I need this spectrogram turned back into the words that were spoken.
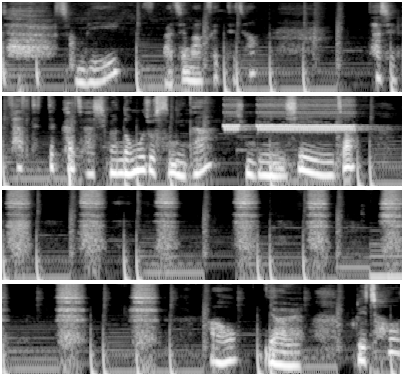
자 준비. 마지막 세트죠? 사실 4세트까지 하시면 너무 좋습니다. 준비 시작 열. 우리 첫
